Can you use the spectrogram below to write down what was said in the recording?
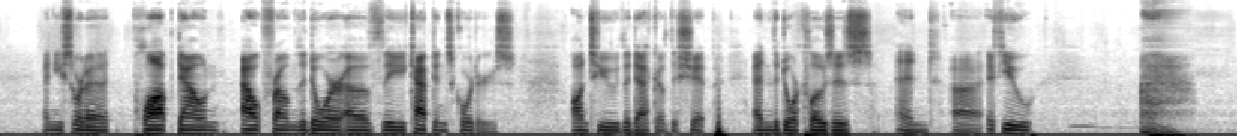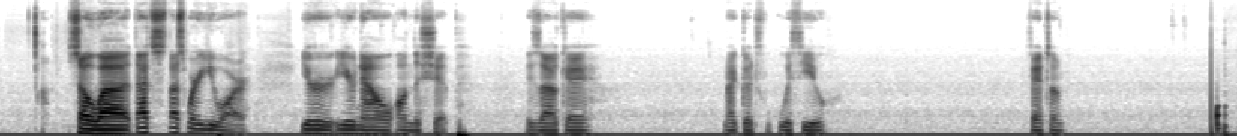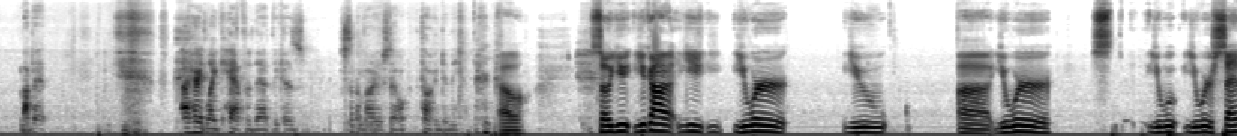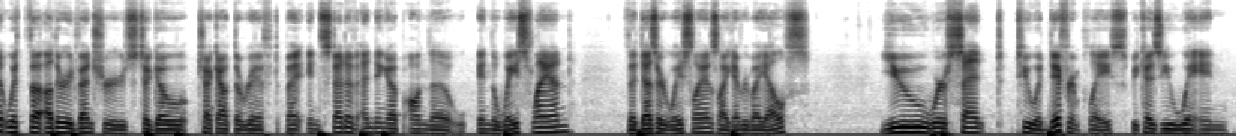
and you sort of plop down out from the door of the captain's quarters onto the deck of the ship, and the door closes. And uh, if you so uh, that's that's where you are. You're you're now on the ship. Is that okay? Am I good with you? Phantom. My bad. I heard like half of that because somebody was still talking to me. Oh. So you you got you you- were you uh you were you you were sent with the other adventurers to go check out the rift, but instead of ending up on the in the wasteland, the desert wastelands like everybody else, you were sent to a different place because you went in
